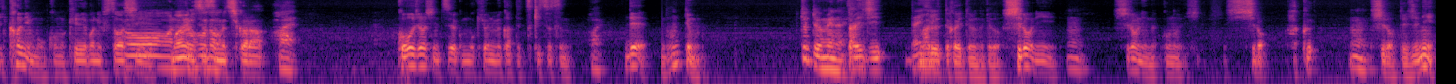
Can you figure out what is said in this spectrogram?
いかにもこの競馬にふさわしい前に進む力はい。向上心強く目標に向かって突き進むはい。でなんて読むの？ちょっと読めない。大事丸って書いてるんだけど白にうん。白にこのひ白白うん。白っていう字に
